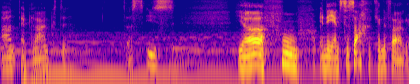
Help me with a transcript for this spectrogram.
an Erkrankte. Das ist ja eine ernste Sache, keine Frage.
